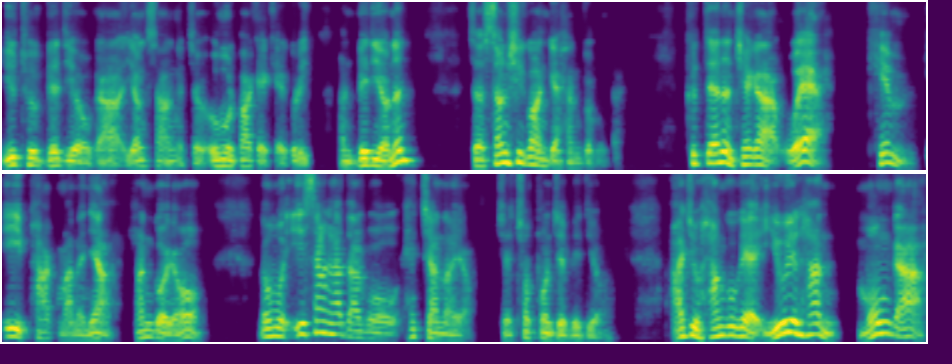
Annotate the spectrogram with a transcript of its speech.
유튜브 비디오가 영상, 저 우물밖에 개구리 한 비디오는 저 성씨 관계 한 겁니다. 그때는 제가 왜 김, 이, 박 많으냐 한 거요. 너무 이상하다고 했잖아요. 제 첫 번째 비디오. 아주 한국에 유일한 뭔가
